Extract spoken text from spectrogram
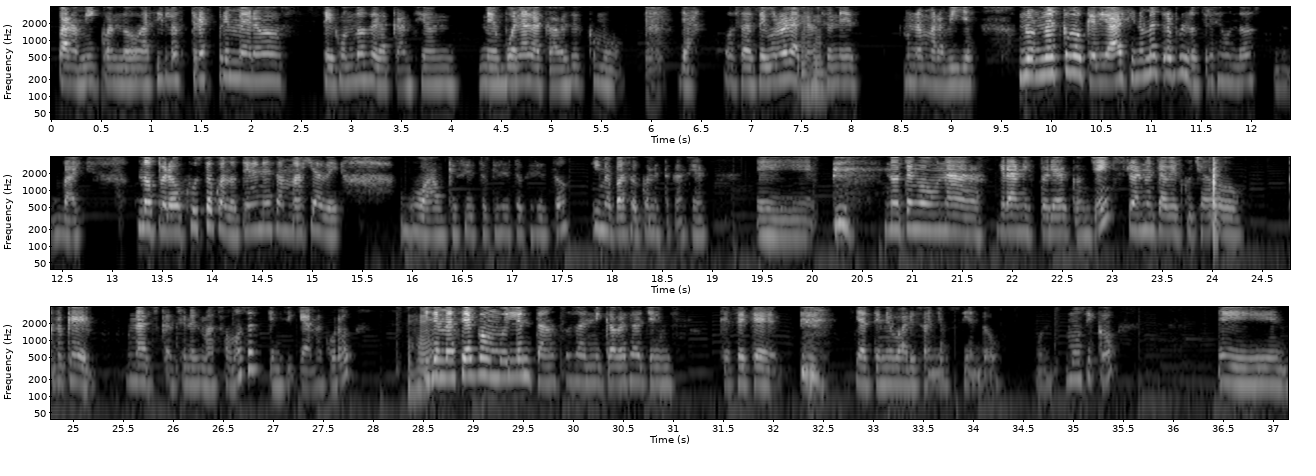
para mí, cuando así los tres primeros segundos de la canción me vuelan la cabeza, es como, pff, ya. O sea, seguro la canción es una maravilla. No, no es como que diga, ay, si no me atrapo en los tres segundos, bye. No, pero justo cuando tienen esa magia de, wow, ¿qué es esto? ¿Qué es esto? ¿Qué es esto? Y me pasó con esta canción. Eh, no tengo una gran historia con James. Realmente había escuchado, creo que una de sus canciones más famosas, que ni siquiera me acuerdo. Y se me hacía como muy lenta. O sea, en mi cabeza James, que sé que ya tiene varios años siendo un músico. eh,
